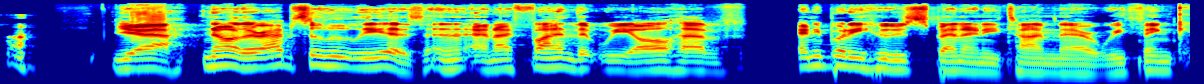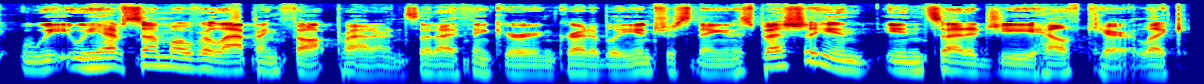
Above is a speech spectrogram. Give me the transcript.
yeah, no, there absolutely is, and and I find that we all have anybody who's spent any time there, we think we, we have some overlapping thought patterns that I think are incredibly interesting, and especially in inside of GE healthcare, like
